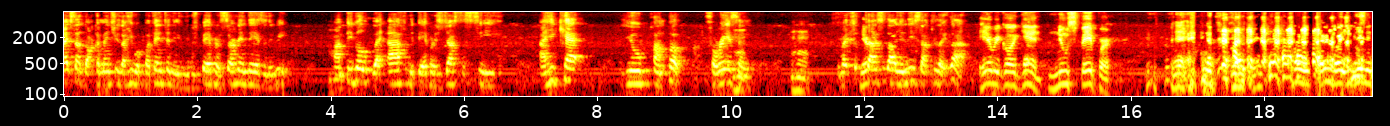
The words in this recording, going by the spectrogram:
excellent documentaries that he would put into the newspapers certain days of the week, and people like after the papers just to see, and he kept you pump up for racing. Mhm. Right, so Yep. chances are you need something like that. Here we go again. Newspaper. Yeah. Everybody's using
